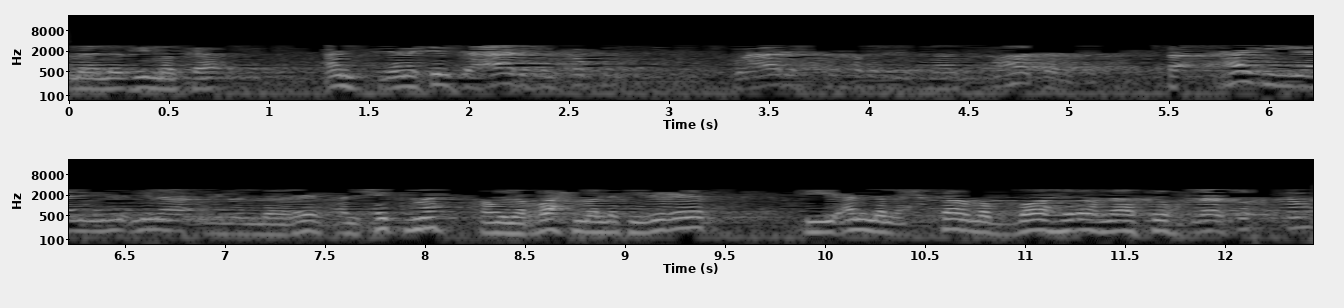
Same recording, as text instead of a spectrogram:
ما لزمك أنت لأنك أنت عارف الحكم وعارف صفه الإنسان وهكذا. فهذه يعني من من الحكمة أو من الرحمة التي جعلت في أن الأحكام الظاهرة لا لا تحكم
